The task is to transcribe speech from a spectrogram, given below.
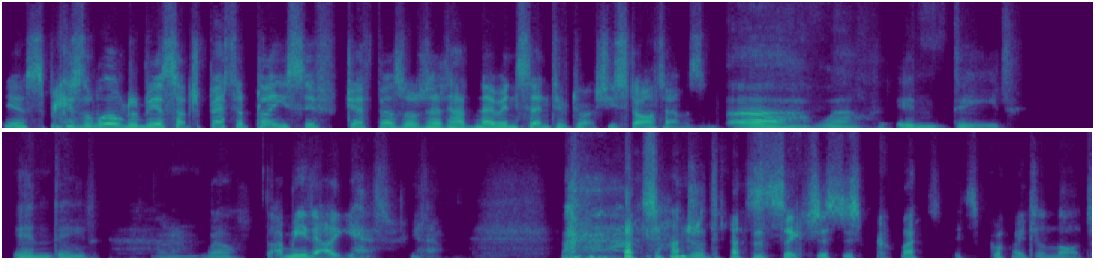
Yes, because the world would be a such better place if Jeff Bezos had had no incentive to actually start Amazon. Ah, well, indeed. Indeed. Uh, Well, I mean, I, yes, you know, hundred thousand signatures is quite it's quite a lot.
